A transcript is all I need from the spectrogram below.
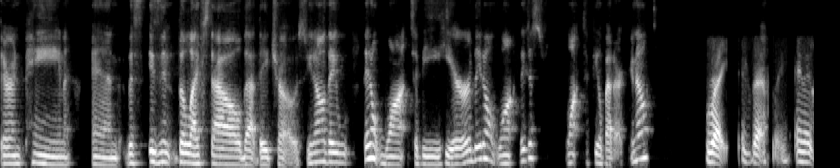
they're in pain, and this isn't the lifestyle that they chose. You know, they they don't want to be here. They don't want. They just want to feel better. You know. Right. Exactly. And it's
